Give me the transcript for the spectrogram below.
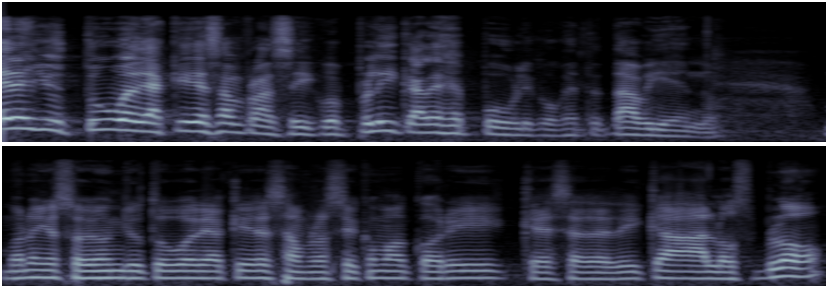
eres youtuber de aquí de San Francisco. Explícale a ese público que te está viendo. Bueno, yo soy un youtuber de aquí de San Francisco Macorís que se dedica a los blogs.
